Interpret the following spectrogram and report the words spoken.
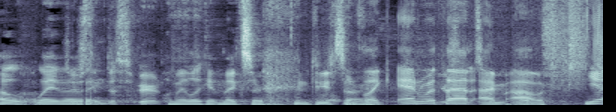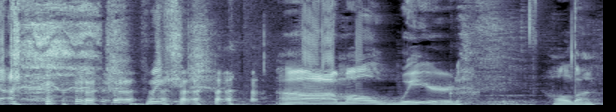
Oh wait, wait, Dewson wait. disappeared. Let me look at Mixer. Dewson's Sorry. like, and with that, I'm out. Yeah. we, oh, I'm all weird. Hold on.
